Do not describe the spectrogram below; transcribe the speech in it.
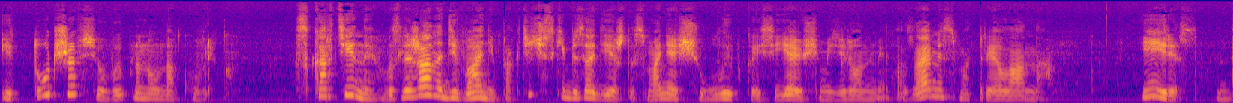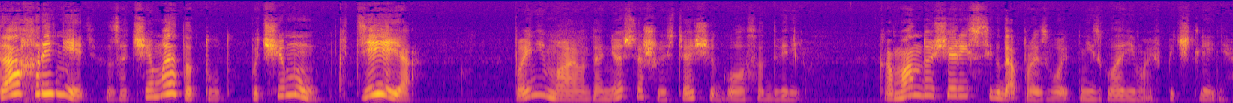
И тут же все выплюнул на коврик. С картины, возлежа на диване, практически без одежды, с манящей улыбкой и сияющими зелеными глазами, смотрела она. Ирис, да охренеть! Зачем это тут? Почему? Где я? Понимаю, донесся шелестящий голос от двери. Командующий Рис всегда производит неизгладимое впечатление.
